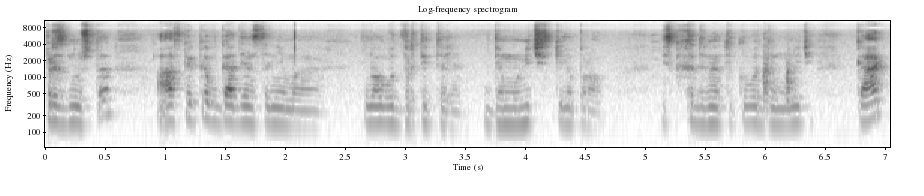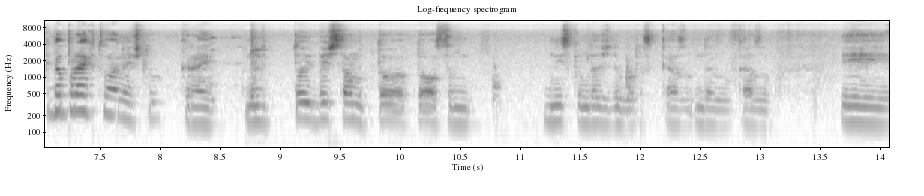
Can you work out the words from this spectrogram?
през нощта. Аз какъв гаден сън имах. Много отвратителен. Демонически направо. Искаха да ме атакуват демонически. Как направих това нещо? Край. Нали, той беше само то, то сън. Не искам даже да го разказвам, да го казвам. И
